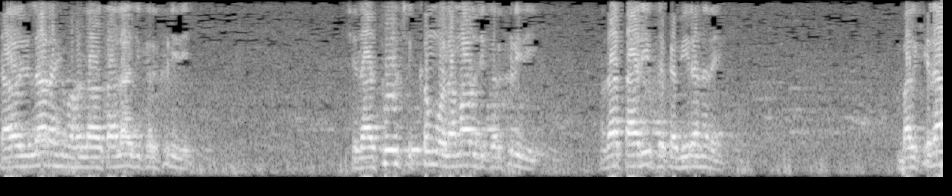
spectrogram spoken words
شاول الله رحمه الله تعالی ذکر کړی دي چې دا ټول چې کم علما ذکر کړی دي دا تعریف د کبیره نه ده بلکې دا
